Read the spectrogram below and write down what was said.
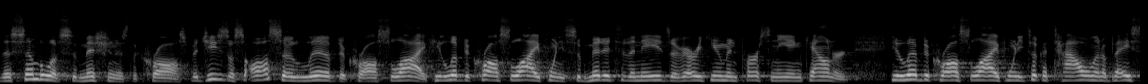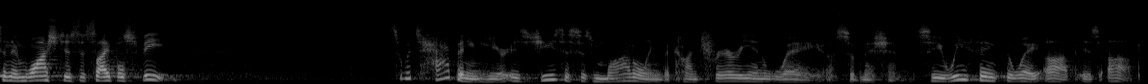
The symbol of submission is the cross, but Jesus also lived across life. He lived across life when he submitted to the needs of every human person he encountered. He lived across life when he took a towel and a basin and washed his disciples' feet. So, what's happening here is Jesus is modeling the contrarian way of submission. See, we think the way up is up,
